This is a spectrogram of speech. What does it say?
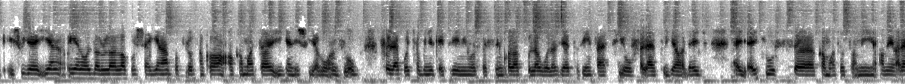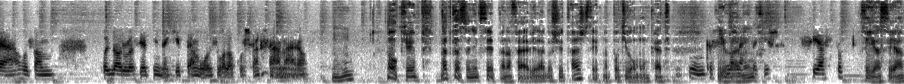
és ugye ilyen, ilyen oldalról a lakossági állampapíroknak a, a kamata igenis ugye vonzóbb, főleg, hogyha mondjuk egy prémiumot veszünk alapul, ahol azért az infláció felett ugye ad egy, egy, egy plusz kamatot, ami, ami a reálhozam oldalról azért mindenképpen vonzó a lakosság számára. Uh-huh. Oké, okay. hát köszönjük szépen a felvilágosítást, szép napot, jó munkát! Én köszönöm nektek is. Sziasztok! Szia, szia!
